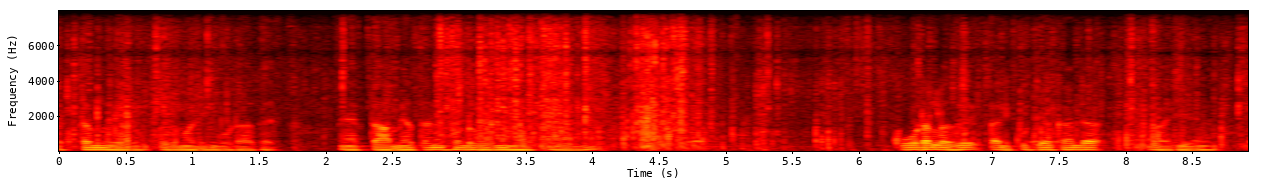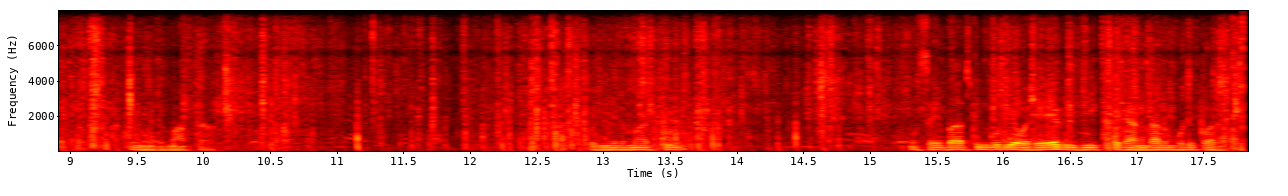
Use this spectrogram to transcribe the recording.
പെട്ടെന്ന് വരും ഒരു മടിയും കൂടാതെ. നേരത്തെ ആമ്യാത്തനെ കൊണ്ട് വരുന്ന നോക്കിയാണ് കൂടെ ഉള്ളത് അലിക്കുട്ടിയാക്കാന്റെ ഭാര്യയാണ് കുഞ്ഞിരുമാത്ത. കുഞ്ഞിരുമാത്തി മുസൈബാത്തിയും കൂടി ഒരേ വിധിക്ക് രണ്ടാളും കൂടി പറിച്ച്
